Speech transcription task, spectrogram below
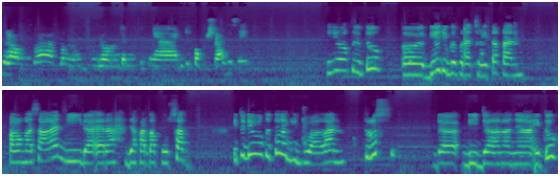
belum gua belum belum bentuknya jadi fokus lagi sih. Iya waktu itu uh, dia juga pernah cerita kan kalau nggak salah di daerah Jakarta Pusat itu dia waktu itu lagi jualan. Terus da, di jalanannya itu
